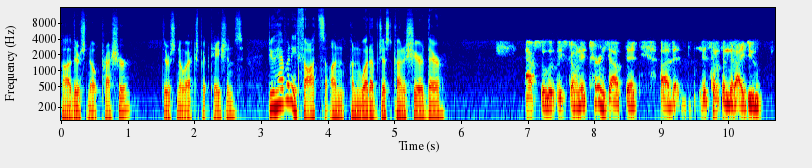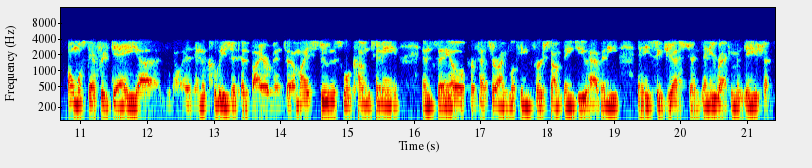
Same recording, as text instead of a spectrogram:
Uh, there's no pressure. There's no expectations do you have any thoughts on, on what I've just kind of shared there? Absolutely, Stone. It turns out that, uh, that it's something that I do almost every day, uh, you know, in the collegiate environment. Uh, my students will come to me and say, "Oh, professor, I'm looking for something. Do you have any any suggestions, any recommendations?"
